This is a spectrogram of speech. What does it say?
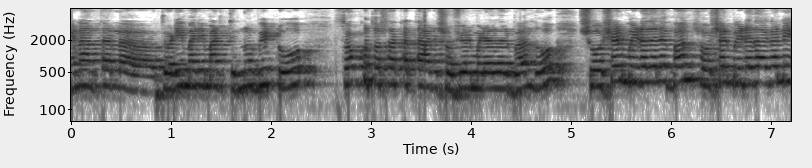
ಏನ ಅಂತಾರಲ್ಲ ದೊಡಿ ಮರಿ ಮಾಡಿ ತಿನ್ನು ಬಿಟ್ಟು ಸೊಕ್ಕು ತೋರ್ಸಕತ್ತಾಳ ಸೋಷಿಯಲ್ ಮೀಡಿಯಾದಲ್ಲಿ ಬಂದು. ಸೋಷಿಯಲ್ ಮೀಡಿಯಾದಲ್ಲೇ ಬಂದು ಸೋಷಿಯಲ್ ಮೀಡಿಯಾದಾಗನೇ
